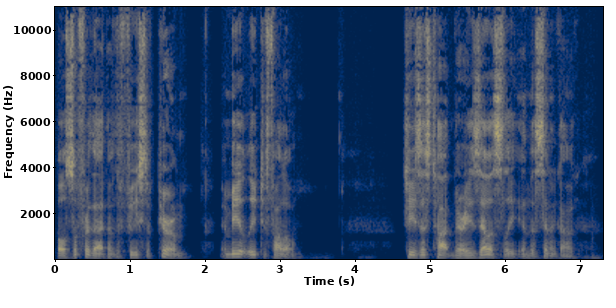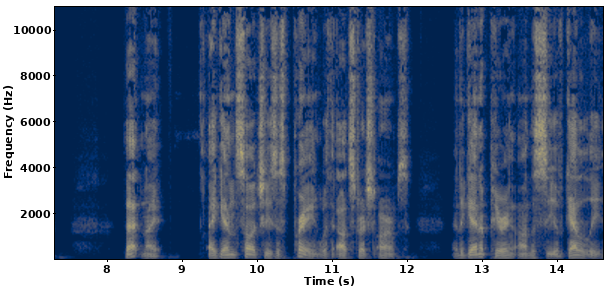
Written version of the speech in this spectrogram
also for that of the feast of Purim, immediately to follow. Jesus taught very zealously in the synagogue. That night, I again saw Jesus praying with outstretched arms, and again appearing on the Sea of Galilee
